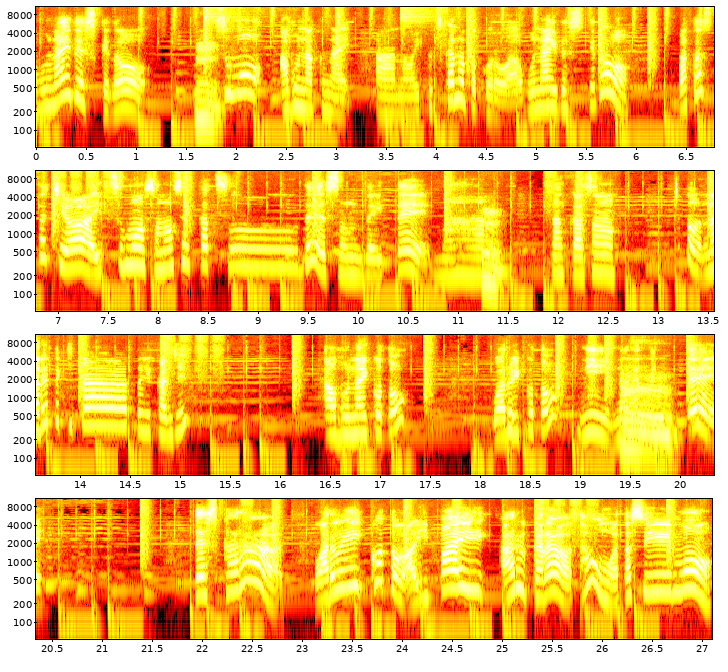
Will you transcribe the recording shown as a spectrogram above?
危ないですけど、うん、いつも危なくない。あのいくつかのところは危ないですけど私たちはいつもその生活で住んでいてまあ、うん、なんかそのちょっと慣れてきたという感じ？危ないこと？悪いことに慣れてきて、うん、ですから悪いことはいっぱいあるから多分私も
